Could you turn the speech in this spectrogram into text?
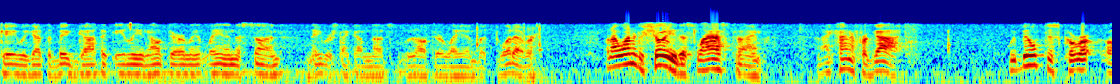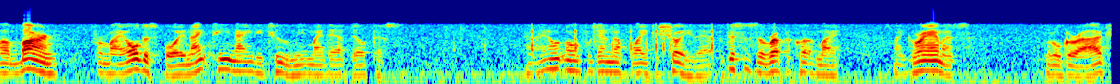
Okay, we got the big gothic alien out there laying in the sun. Neighbors think I'm nuts out there laying, but whatever. But I wanted to show you this last time, and I kind of forgot. We built this uh, barn for my oldest boy in 1992. Me and my dad built this. And I don't know if we got enough light to show you that, but this is a replica of my my grandma's little garage.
